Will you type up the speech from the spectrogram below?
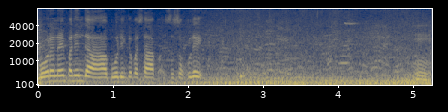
Mura na yung paninda, hahabulin ka pa sa, sa sukli. Hmm.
